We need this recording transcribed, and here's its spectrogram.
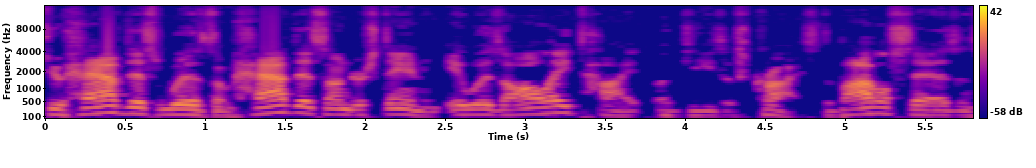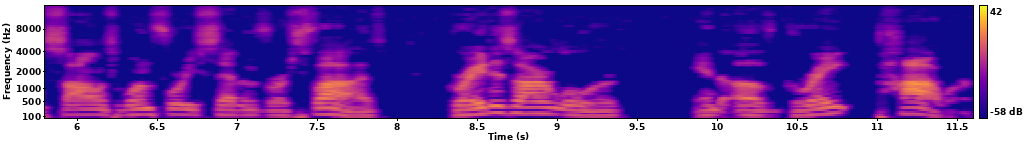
to have this wisdom, have this understanding, it was all a type of Jesus Christ. The Bible says in Psalms 147 verse 5, Great is our Lord and of great power.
